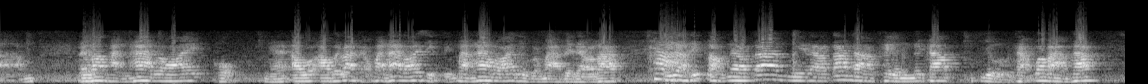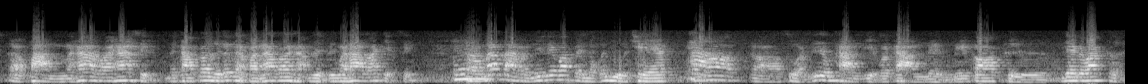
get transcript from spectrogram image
1,513แล้วก็1,506นะเอาเอาไปว่าแถว1,510ถึง1,500โดยประมาณเป็นแนวรับค่ะขณะที่กรอบแนวต้านมีแนวต้านดาวเทนนะครับ อยู่แถวประมาณครับพันห้าร้อยห้าสิบนะครับ ก็คือตั้งแต่พันห้าร้อยสามสิบถึงพันห้าร้อยเจ็ดสิบ อืมหน้าตาแบบนี้เรียกว่าเป็น W shape ค่ะแล้วก็เอ่อส่วนที่สำคัญอีกประการหนึ่งนี่ก็คือเรียกได้ว่าเกิด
